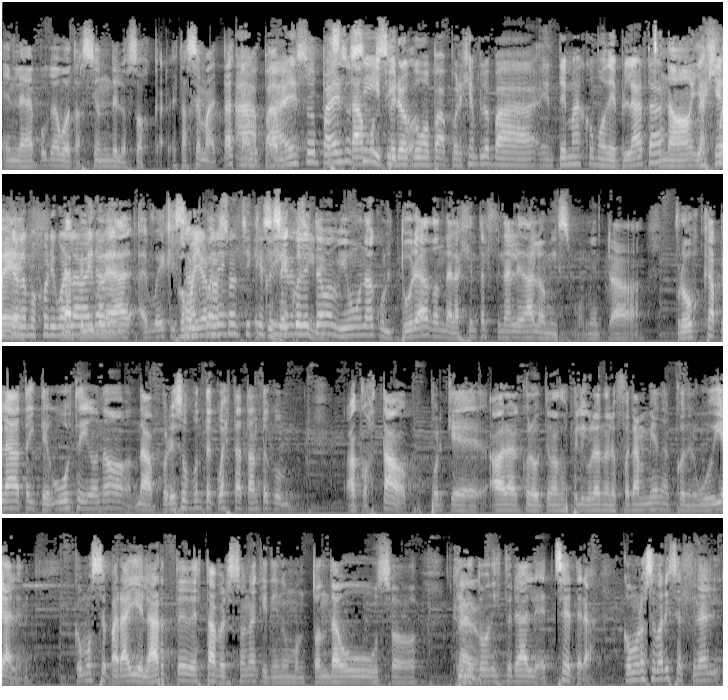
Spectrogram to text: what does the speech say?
en la época de votación de los Oscars. Esta semana. Está, Ah, está- para eso, para eso sí, estamos, pero como pa, por ejemplo para en temas como de plata, No, la gente fue. a lo mejor igual la, va a ir a película- ver. es que y con ¿sabes mayor cuál es? razón sí que es que sigue ¿sabes en cuál el tema? Vivimos una cultura donde a la gente al final le da lo mismo. Mientras produzca plata y te guste, digo, no, no, por eso te cuesta tanto con, acostado. Porque ahora con las últimas dos películas no le fue tan bien con el Woody Allen. ¿Cómo separáis el arte de esta persona que tiene un montón de abusos, tiene Claro. todo un historial, etcétera? ¿Cómo lo separáis al final?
